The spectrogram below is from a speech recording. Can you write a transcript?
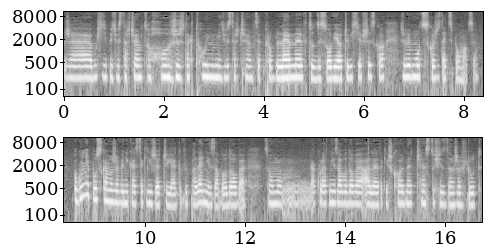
że musicie być wystarczająco chorzy, że tak to mieć wystarczające problemy, w cudzysłowie oczywiście wszystko, żeby móc skorzystać z pomocy. Ogólnie pustka może wynikać z takich rzeczy jak wypalenie zawodowe. Są mm, akurat nie zawodowe, ale takie szkolne często się zdarza wśród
